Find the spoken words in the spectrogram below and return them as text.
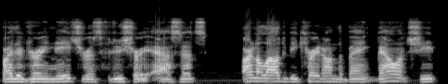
by their very nature as fiduciary assets, aren't allowed to be carried on the bank balance sheet.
